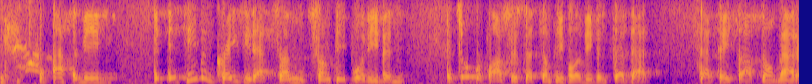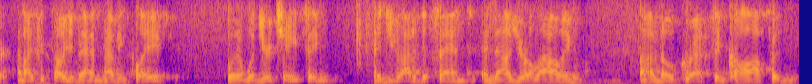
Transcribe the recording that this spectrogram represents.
I mean, it, it's even crazy that some some people would even. It's so preposterous that some people have even said that that faceoffs don't matter. And I can tell you, man, having played when, when you're chasing and you got to defend, and now you're allowing I don't know Gretz and Koff and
